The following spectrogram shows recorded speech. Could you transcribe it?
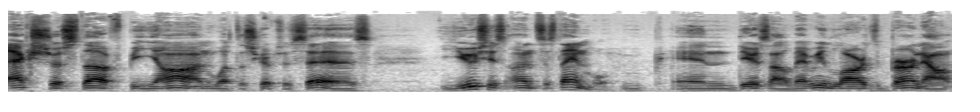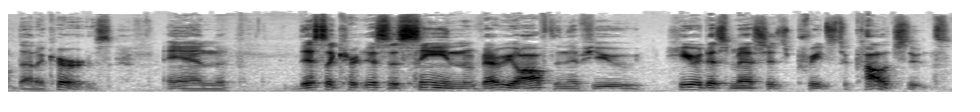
extra stuff beyond what the scripture says, usually is unsustainable. And there's a very large burnout that occurs. And this occur- this is seen very often if you hear this message preached to college students,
